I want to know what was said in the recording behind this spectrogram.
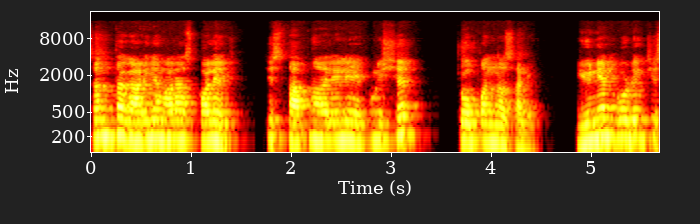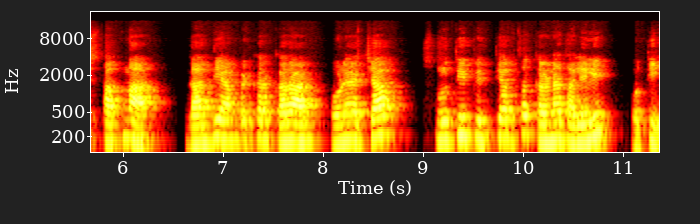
संत गाडगे महाराज कॉलेजची स्थापना झालेली आहे एकोणीसशे चोपन्न साली. युनियन बोर्डिंगची स्थापना गांधी आंबेडकर करार होण्याच्या स्मृतीप्रित्यर्थ करण्यात आलेली होती.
